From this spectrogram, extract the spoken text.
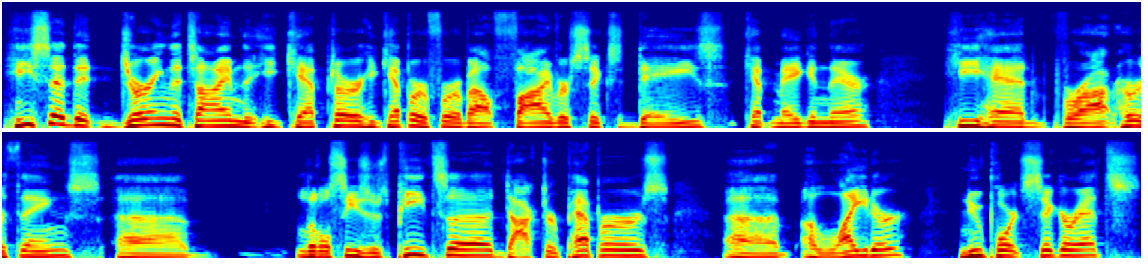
He said that during the time that he kept her, he kept her for about five or six days, kept Megan there. He had brought her things, uh, Little Caesars pizza, Dr. Pepper's, uh, a lighter, Newport cigarettes.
